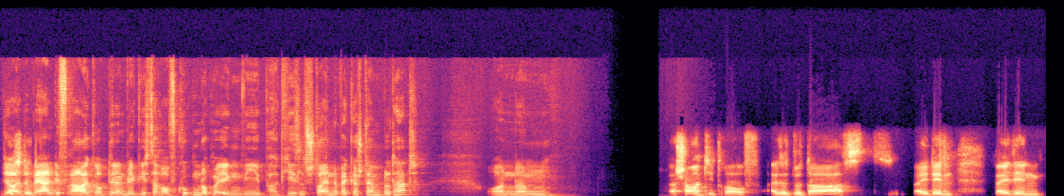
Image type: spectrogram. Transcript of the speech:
ja, da wäre halt die Frage, ob die dann wirklich darauf gucken, ob man irgendwie ein paar Kieselsteine weggestempelt hat. Und ähm, da schauen die drauf. Also du darfst bei den, bei den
